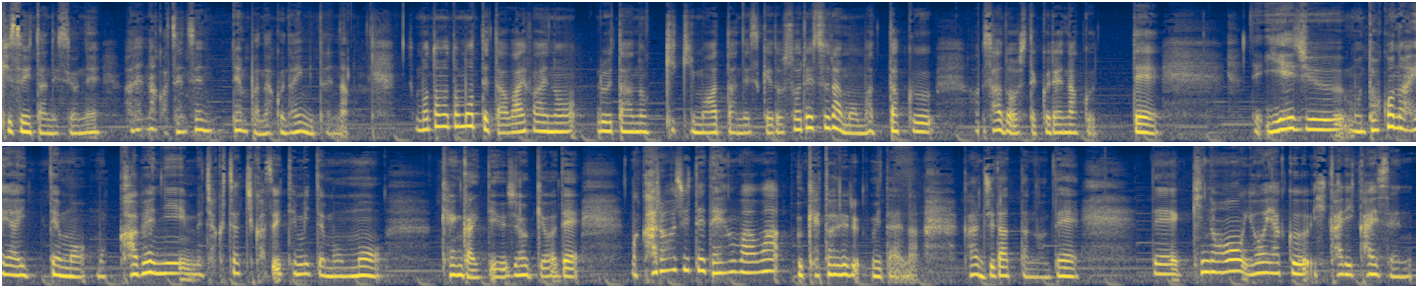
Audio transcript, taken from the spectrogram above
気づいたんですよね。あれ？なんか全然電波なくないみたいな。もともと持ってた w i f i のルーターの機器もあったんですけどそれすらも全く作動してくれなくって。で家中もうどこの部屋行ってももう壁にめちゃくちゃ近づいてみてももう県外っていう状況で、まあ、かろうじて電話は受け取れるみたいな感じだったのでで昨日ようやく光回線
